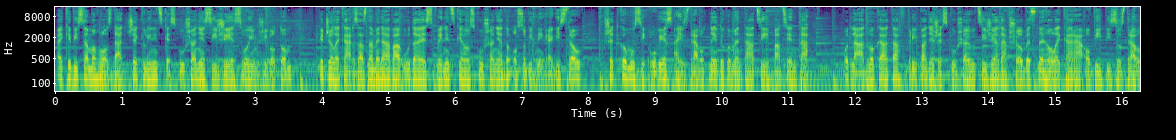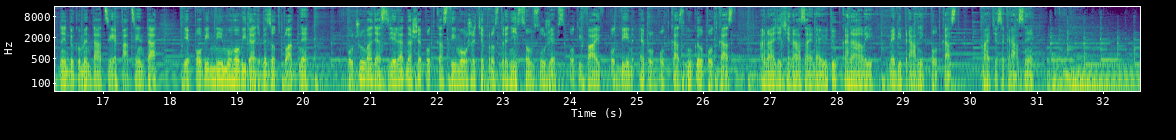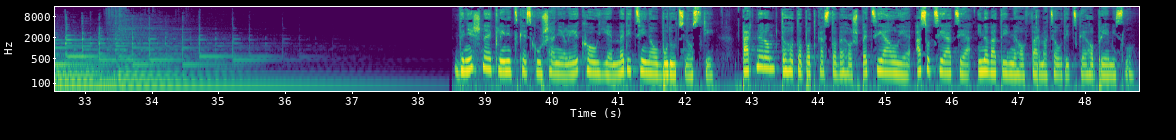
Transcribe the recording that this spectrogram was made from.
Aj keby sa mohlo zdať, že klinické skúšanie si žije svojim životom, keďže lekár zaznamenáva údaje z klinického skúšania do osobitných registrov, všetko musí uviesť aj v zdravotnej dokumentácii pacienta. Podľa advokáta v prípade, že skúšajúci žiada všeobecného lekára o výpis zo zdravotnej dokumentácie pacienta, je povinný mu ho vydať bezodplatne. Počúvať a zdieľať naše podcasty môžete prostredníctvom služieb Spotify, Podbean, Apple Podcast, Google Podcast a nájdete nás aj na YouTube kanáli Mediprávnik Podcast. Majte sa krásne. Dnešné klinické skúšanie liekov je medicínou budúcnosti. Partnerom tohoto podcastového špeciálu je Asociácia inovatívneho farmaceutického priemyslu.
